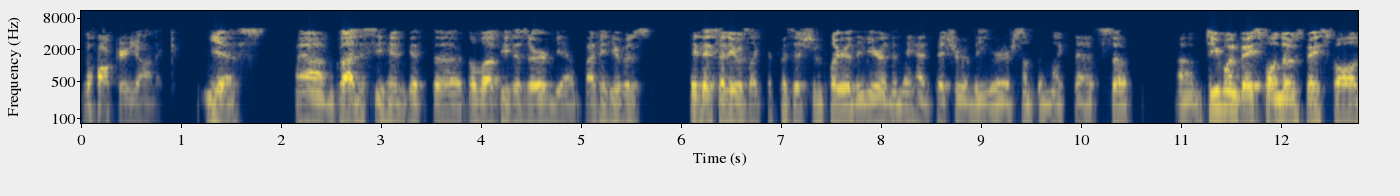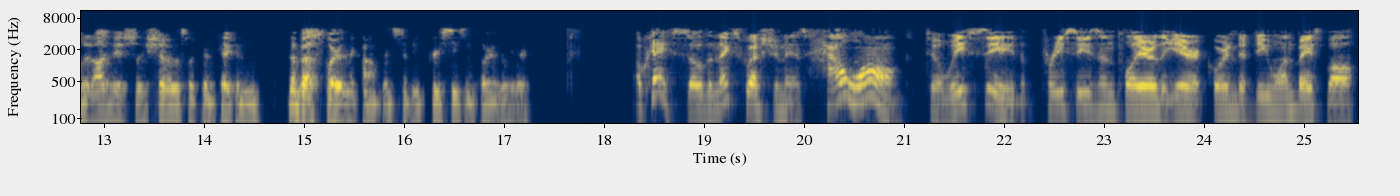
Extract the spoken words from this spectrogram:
Walker Janek. Yes. I um, glad to see him get the the love he deserved. Yeah, I think he was. I think they said he was like the position player of the year, and then they had pitcher of the year or something like that. So um, D1 baseball knows baseball, and it obviously shows with them picking the best player in the conference to be preseason player of the year. Okay, so the next question is how long till we see the preseason player of the year according to D1 baseball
